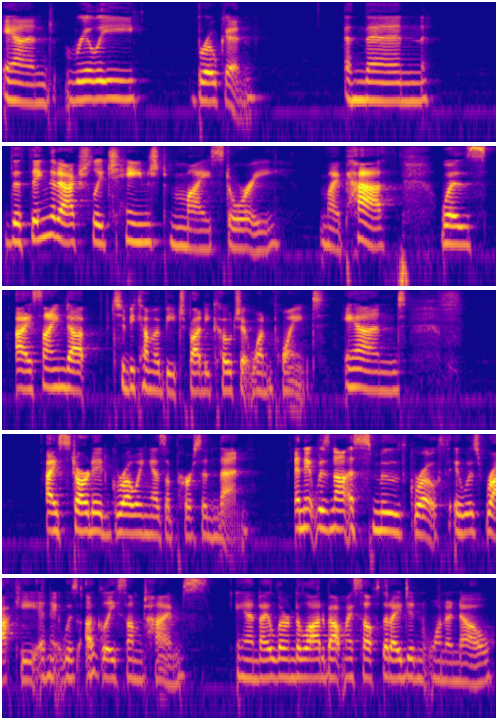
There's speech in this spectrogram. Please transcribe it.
and really broken. And then the thing that actually changed my story, my path, was I signed up to become a Beachbody coach at one point, and I started growing as a person then. And it was not a smooth growth, it was rocky and it was ugly sometimes. And I learned a lot about myself that I didn't want to know.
